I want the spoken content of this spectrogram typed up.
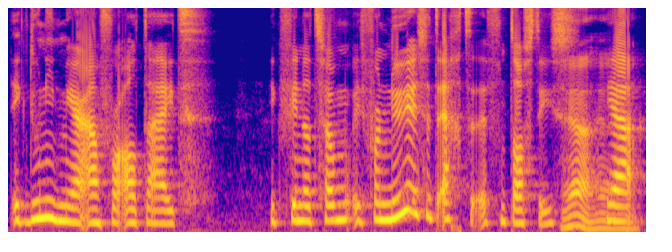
Ik doe niet meer aan voor altijd. Ik vind dat zo... Voor nu is het echt uh, fantastisch. Ja, ja. ja.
